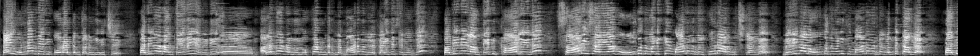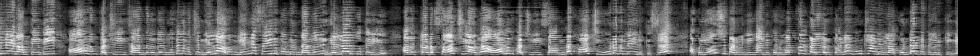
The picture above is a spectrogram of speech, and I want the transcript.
தை ஒன்னாம் தேதி போராட்டம் தொடங்கிருச்சு. பதினாறாம் தேதி விடி- அஹ், அலங்காநல்லூர் உட்கார்ந்திருந்த மாணவர்களை கைது செஞ்சவங்க பதினேழாம் தேதி காலையில சாரி சாரியாக ஒன்பது மணிக்கே மாணவர்கள் கூட ஆரம்பிச்சுட்டாங்க. மெரினால ஒன்பது மணிக்கு மாணவர்கள் வந்துட்டாங்க. பதினேழாம் தேதி ஆளும் கட்சியை சார்ந்தவர்கள் முதலமைச்சர் எல்லாரும் என்ன செய்து கொண்டிருந்தார்கள் எல்லாருக்கும் தெரியும். அதற்கான சாட்சியா ஆளும் கட்சியை சார்ந்த காட்சி ஊடகமே இருக்கு சார் அப்ப யோசிச்சு பாருங்க நீங்க அன்னைக்கு ஒரு மக்கள் தலைவருக்கான நூற்றாண்டு விழா கொண்டாட்டத்தில் இருக்கீங்க.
